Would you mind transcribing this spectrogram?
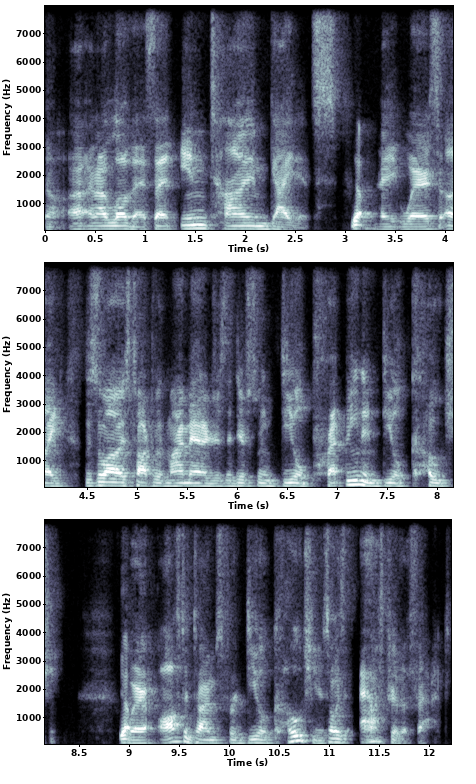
No, and I love that. It's that in time guidance, yep. right? Where it's like this is why I always talked with my managers: the difference between deal prepping and deal coaching Yep. Where oftentimes for deal coaching, it's always after the fact,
